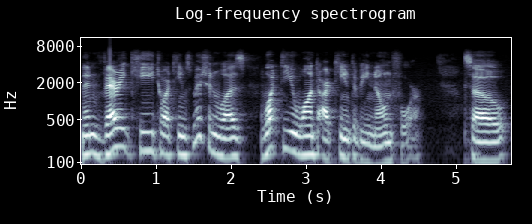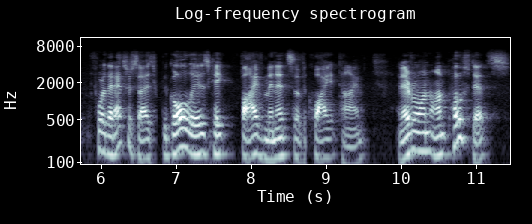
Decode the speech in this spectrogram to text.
And then, very key to our team's mission was what do you want our team to be known for? So, for that exercise, the goal is take five minutes of quiet time, and everyone on post its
